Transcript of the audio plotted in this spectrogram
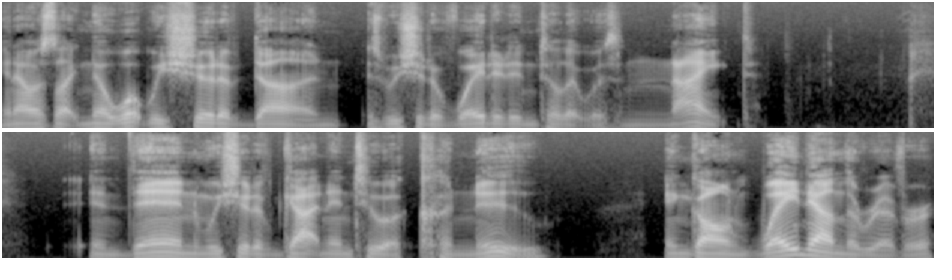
And I was like, no, what we should have done is we should have waited until it was night. And then we should have gotten into a canoe and gone way down the river.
